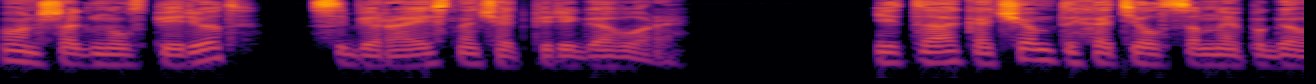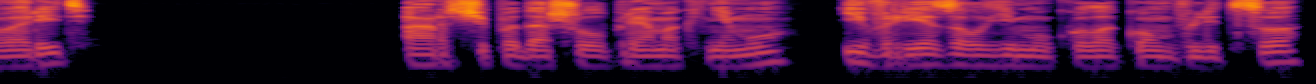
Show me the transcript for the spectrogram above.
Он шагнул вперед, собираясь начать переговоры. «Итак, о чем ты хотел со мной поговорить?» Арчи подошел прямо к нему и врезал ему кулаком в лицо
